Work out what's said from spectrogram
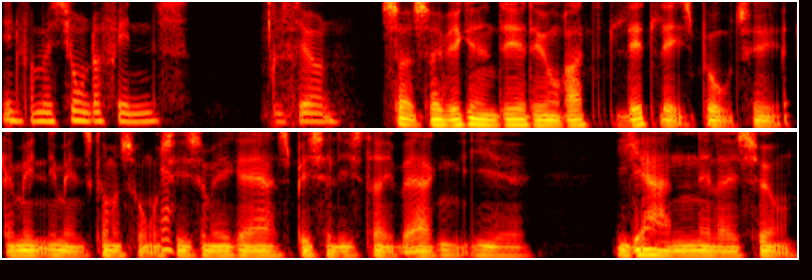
information, der findes om søvn. Så, så i virkeligheden, det er, det jo en ret let læst bog til almindelige mennesker, man så må. Ja. sige, som ikke er specialister i hverken i, øh, i hjernen eller i søvn.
